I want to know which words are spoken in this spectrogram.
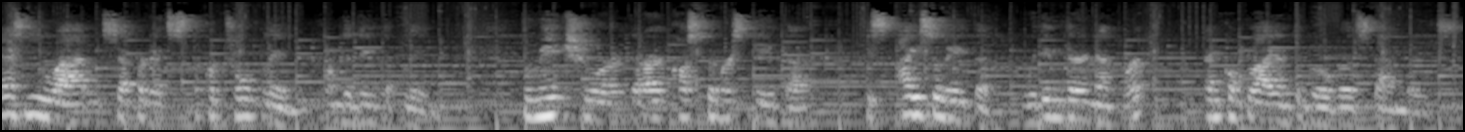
SD-WAN separates the control plane from the data plane to make sure that our customers' data is isolated within their network and compliant to global standards.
